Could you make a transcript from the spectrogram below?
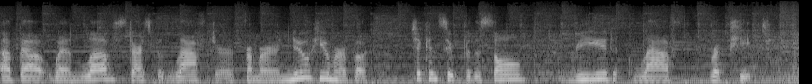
about when love starts with laughter from our new humor book, Chicken Soup for the Soul Read, Laugh, Repeat.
